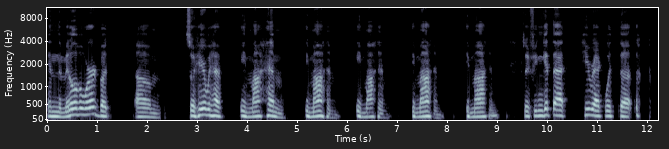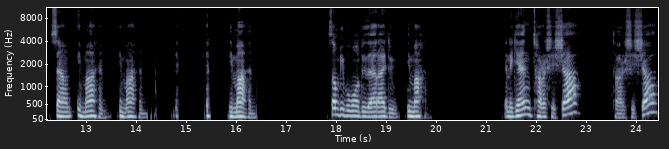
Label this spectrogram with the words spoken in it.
in the middle of a word. But um, so here we have imahem, imahem imahim, imahim, imahim. So if you can get that hirek with the sound imahim, imahim, Imahem. Some people won't do that. I do. Imahem. And again, Tarashisha, Tarashisha.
